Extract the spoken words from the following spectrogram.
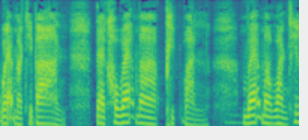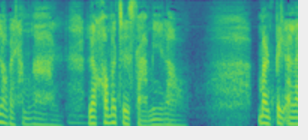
แวะมาที่บ้าน แต่เขาแวะมาผิดวัน แวะมาวันที่เราไปทำงาน แล้วเขามาเจอสามีเรา มันเป็นอะไร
